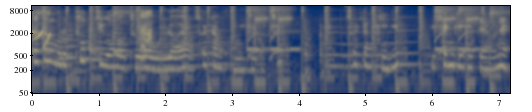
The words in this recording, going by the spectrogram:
설탕물을 푹 찍어서 들어 올려야 설탕 거미줄 같은 설탕 비닐 이 생기기 때문에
